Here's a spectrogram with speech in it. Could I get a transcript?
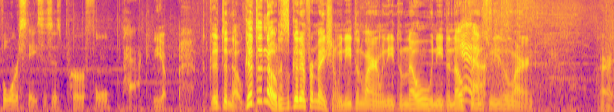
four stasises per full pack. Yep. Good to know. Good to know. This is good information. We need to learn. We need to know. We need to know Yeah. things. We need to learn. All right.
